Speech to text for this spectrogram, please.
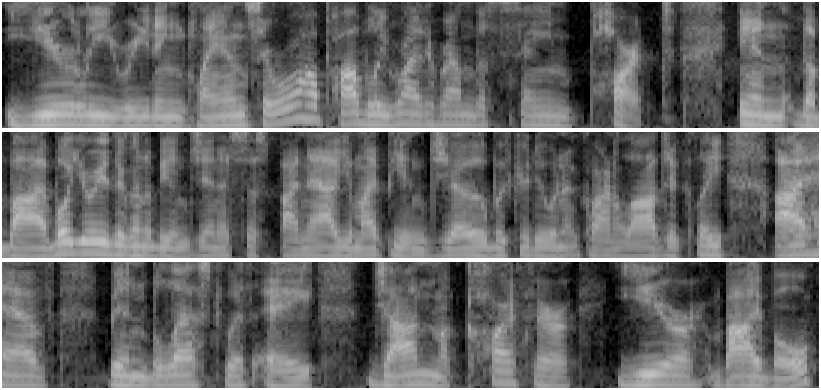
yearly reading plans, so we're all probably right around the same part in the Bible. You're either going to be in Genesis by now, you might be in Job if you're doing it chronologically. I have been blessed with a John MacArthur year Bible,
